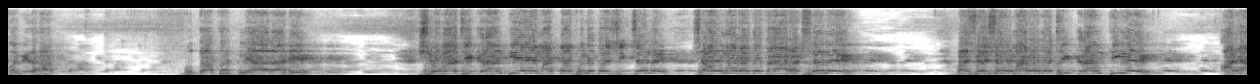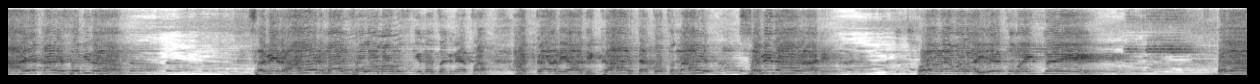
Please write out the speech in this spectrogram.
संविधान? बुद्धाचं ज्ञान आहे. शिवबाची क्रांती आहे महात्मा फुलेचं शिक्षण आहे शाहू महाराजाचं आरक्षण आहे. बसवेश्वर महाराजाची क्रांती आहे. अरे आहे काय संविधान? संविधान माणसाला माणुसकीनं जगण्याचा हक्क आणि अधिकार त्याच नाव संविधान आहे. पण आम्हाला हेच माहीत नाही. बघा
